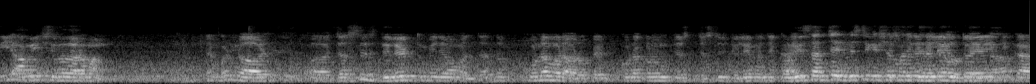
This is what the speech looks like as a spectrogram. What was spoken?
ती आम्ही शिरोधार मानू. पण जस्टिस डिलेड तुम्ही जेव्हा म्हणता तर कोणावर आरोप आहे? कोणाकडून जस्टिस डिले म्हणजे? पोलिसांच्या इन्व्हेस्टिगेशनमध्ये डिले होतोय? का?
